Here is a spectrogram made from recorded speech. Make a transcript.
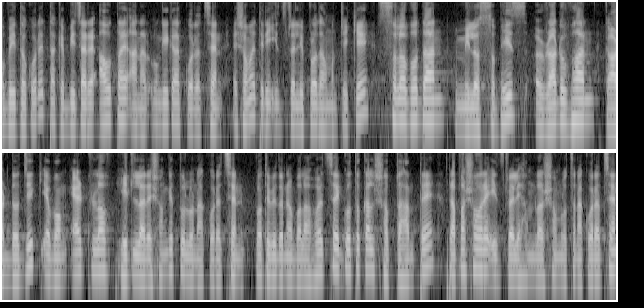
অবহিত করে তাকে বিচারের আওতায় আনার অঙ্গীকার করেছেন। এ সময় তিনি ইসরায়েলি প্রধানমন্ত্রীকে স্লোবোদান মিলোসভিজ রাডোভান, কার্দোজিক এবং অ্যাডলফ হিটলারের সঙ্গে তুলনা করেছেন। প্রতিবেদনে বলা হয়েছে, গতকাল সপ্তাহান্তে রাপা শহরে ইসরায়েলি হামলার সমালোচনা করেছেন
